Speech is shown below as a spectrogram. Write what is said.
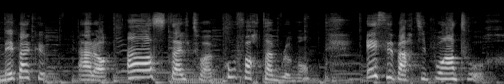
mais pas que. Alors installe-toi confortablement et c'est parti pour un tour.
